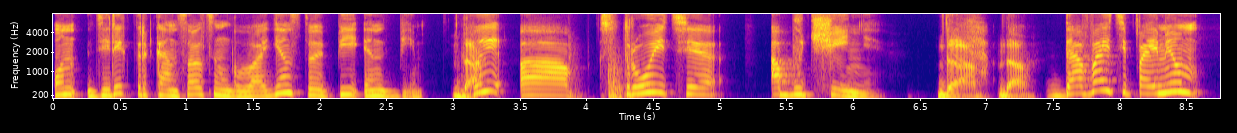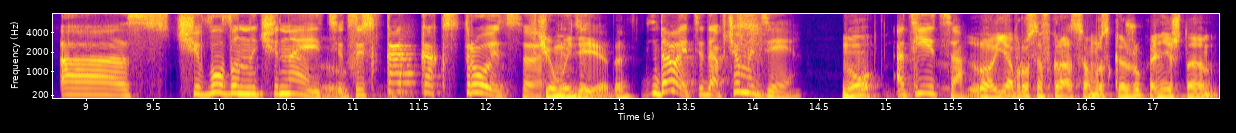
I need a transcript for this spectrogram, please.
он директор консалтингового агентства PNB. Да. Вы а, строите обучение. Да, да. Давайте поймем, а, с чего вы начинаете? То есть как, как строится? В чем идея, да? Давайте, да, в чем идея? Ну, От яйца. Э, я просто вкратце вам расскажу. Конечно,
